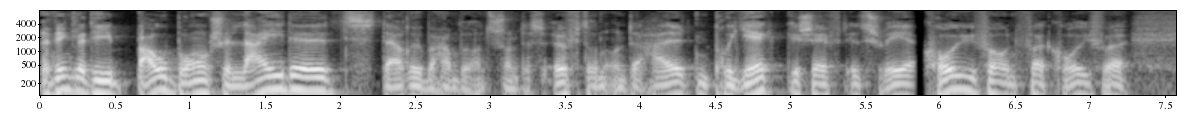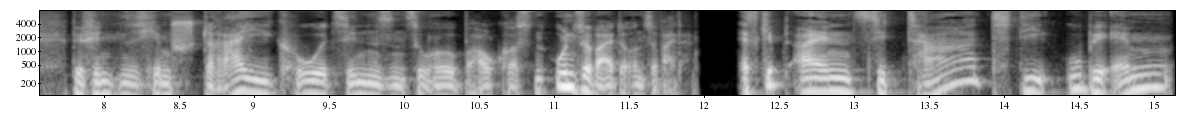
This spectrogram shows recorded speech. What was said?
Herr Winkler, die Baubranche leidet, darüber haben wir uns schon des Öfteren unterhalten. Projektgeschäft ist schwer, Käufer und Verkäufer befinden sich im Streik, hohe Zinsen zu hohe Baukosten und so weiter und so weiter. Es gibt ein Zitat, die UBM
